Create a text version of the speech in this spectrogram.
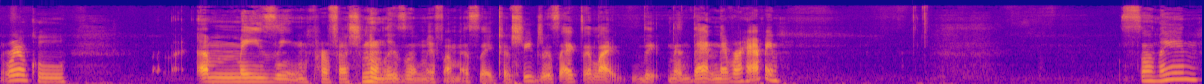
real cool amazing professionalism, if I must say, because she just acted like th- that never happened. So then,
